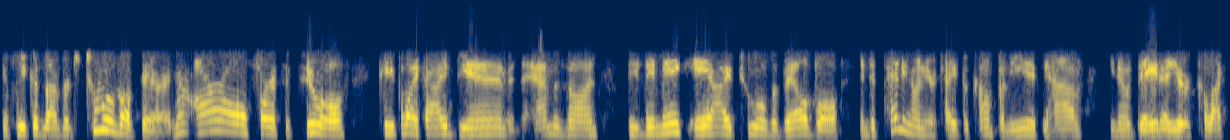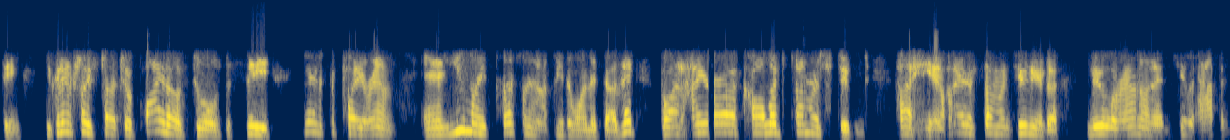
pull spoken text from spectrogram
if we could leverage tools out there. And there are all sorts of tools. People like IBM and Amazon, they, they make AI tools available. And depending on your type of company, if you have, you know, data you're collecting, you can actually start to apply those tools to see, you know, to play around. And you might personally not be the one that does it, but hire a college summer student. Uh, you know, hire someone junior to noodle around on it and see what happens.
